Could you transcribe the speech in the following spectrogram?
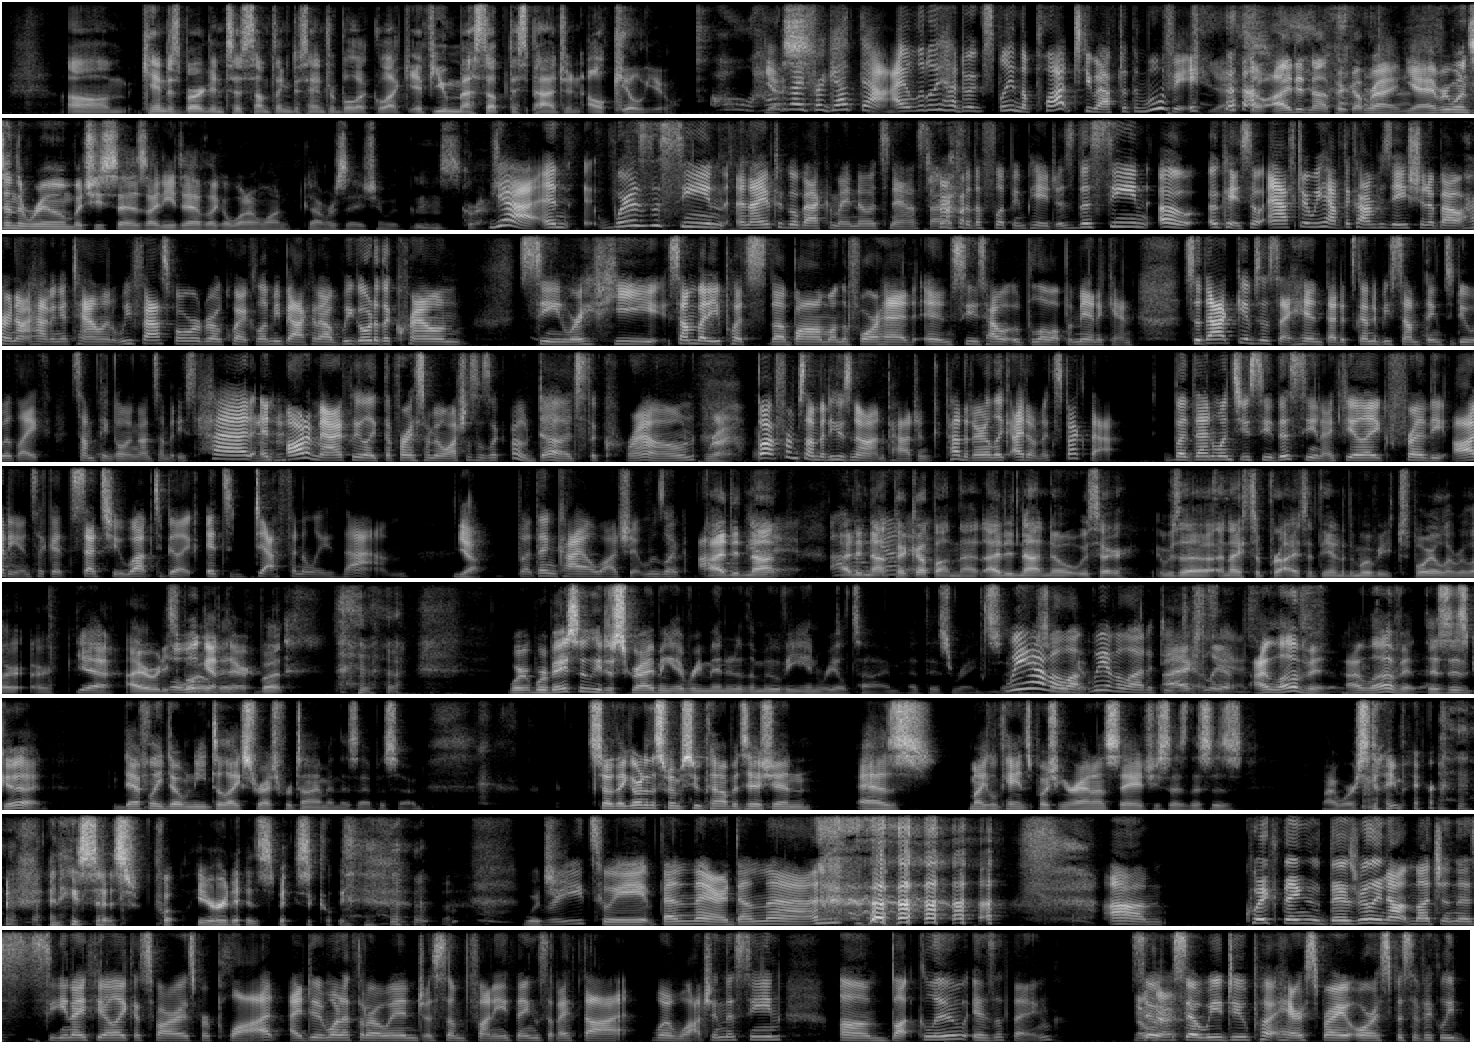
um, Candice Bergen says something to Sandra Bullock like, "If you mess up this pageant, I'll kill you." Oh, how Yes. did I forget that? I literally had to explain the plot to you after the movie. Yeah. so I did not pick up. on Right. that. Yeah. Everyone's in the room, but she says, "I need to have like a one-on-one conversation with Mhm, correct. Yeah, and where's the scene? And I have to go back in my notes now. Sorry for the flipping pages. The scene. Oh, okay. So after we have the conversation about her not having a talent, we fast forward real quick. Let me back it up. We go to the crown scene where he somebody puts the bomb on the forehead and sees how it would blow up a mannequin. So that gives us a hint that it's going to be something to do with like something going on somebody's head. And mm-hmm. automatically, like the first time I watched this, I was like, oh, duh, it's the crown. Right. But from somebody who's not a pageant competitor, like I don't expect that. But then once you see this scene, I feel like for the audience, like it sets you up to be like, it's definitely them. Yeah. But then Kyle watched it and was like, I, I don't did get not. it. I, did oh, don't pick it." up on that. I did not know it was her. It was a, a nice surprise at the end of the movie. Spoiler alert. Or Yeah. I already Well, we'll spoiled get it, there. but We're, we're basically describing every minute of the movie in real time at this rate. So, We have so a we'll lot. We have a lot of details. I actually have- I love it. I love it. This is good. Definitely don't need to like stretch for time in this episode. So they go to the swimsuit competition as Michael Caine's pushing around on stage. He says, "This is my worst nightmare," and he says, "Well, here it is," basically. Which Retweet. Been there, done that. um, quick thing. There's really not much in this scene. I feel like as far as for plot, I did want to throw in just some funny things that I thought when watching this scene. Um, butt glue is a thing. So, Okay. so we do put hairspray or specifically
